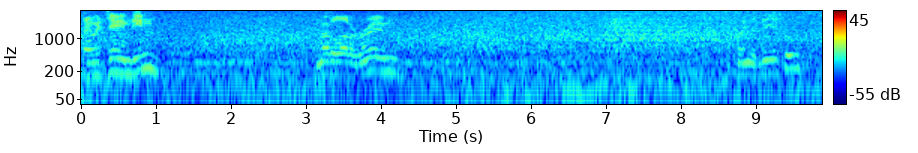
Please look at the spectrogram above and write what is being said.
So we're jammed in. Not a lot of room between the vehicles.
